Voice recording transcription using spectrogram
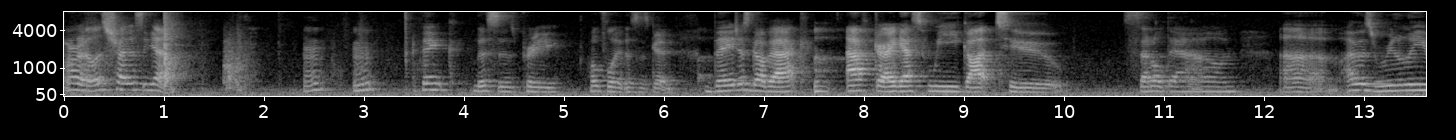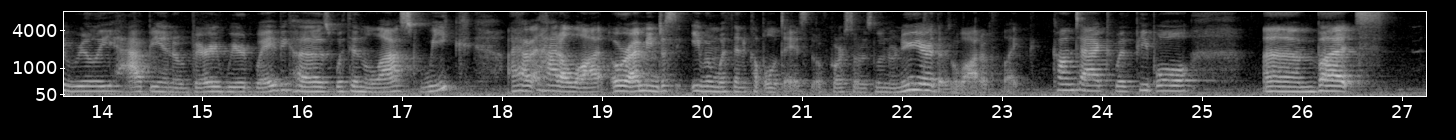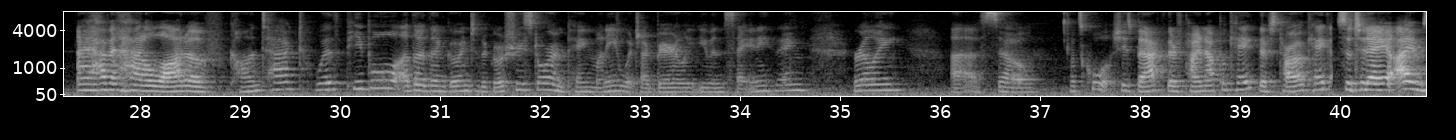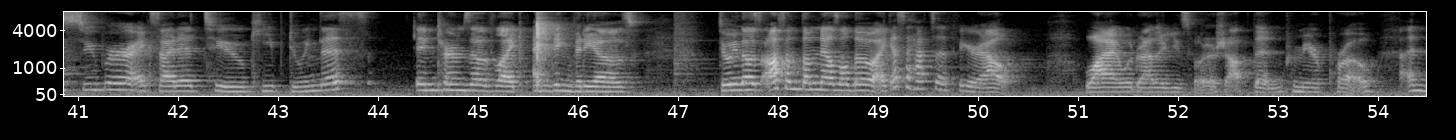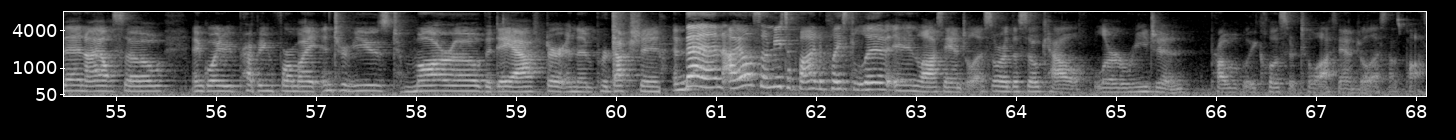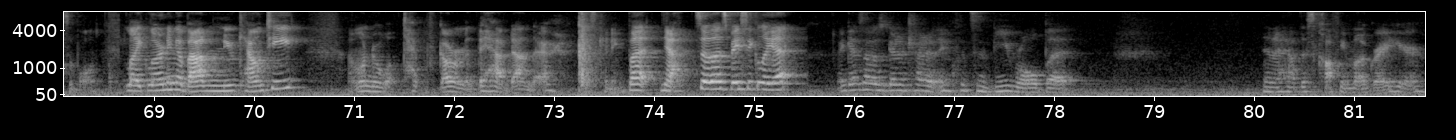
All right, let's try this again. Mm-hmm. I think this is pretty. Hopefully, this is good. Bay just got back after I guess we got to settle down. Um, I was really, really happy in a very weird way because within the last week, I haven't had a lot, or I mean, just even within a couple of days. Of course, there was Lunar New Year. There's a lot of like contact with people, um, but I haven't had a lot of contact with people other than going to the grocery store and paying money, which I barely even say anything, really. Uh, so that's cool. She's back. There's pineapple cake. There's taro cake. So today I am super excited to keep doing this in terms of like editing videos, doing those awesome thumbnails. Although I guess I have to figure out why I would rather use Photoshop than Premiere Pro. And then I also am going to be prepping for my interviews tomorrow, the day after, and then production. And then I also need to find a place to live in Los Angeles or the SoCal region probably closer to Los Angeles as possible. Like learning about a new county, I wonder what type of government they have down there. Just kidding. But yeah, so that's basically it. I guess I was gonna try to include some B-roll, but and I have this coffee mug right here.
